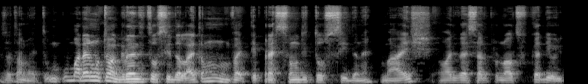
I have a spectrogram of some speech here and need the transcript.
exatamente. O Maranhão não tem uma grande torcida lá, então não vai ter pressão de torcida, né? Mas é um adversário para o Náutico ficar de olho.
